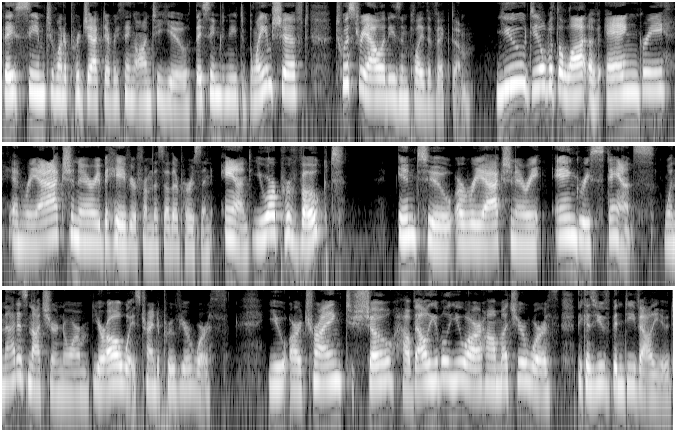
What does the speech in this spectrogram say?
They seem to want to project everything onto you. They seem to need to blame shift, twist realities, and play the victim. You deal with a lot of angry and reactionary behavior from this other person, and you are provoked into a reactionary, angry stance when that is not your norm. You're always trying to prove your worth. You are trying to show how valuable you are, how much you're worth, because you've been devalued.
